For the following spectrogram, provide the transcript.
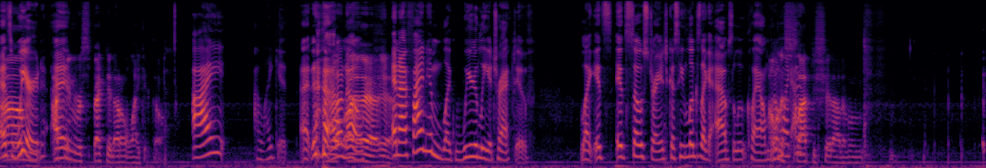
It's Um, weird. I, I, can respect it. I don't like it though. I I like it. I, I don't know. uh, yeah, yeah. And I find him like weirdly attractive. Like it's it's so strange because he looks like an absolute clown. But I I'm want like, to I, slap the shit out of him.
